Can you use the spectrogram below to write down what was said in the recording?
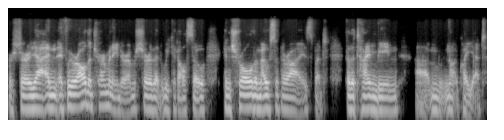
For sure, yeah. And if we were all the Terminator, I'm sure that we could also control the mouse with our eyes. But for the time being, uh, not quite yet.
